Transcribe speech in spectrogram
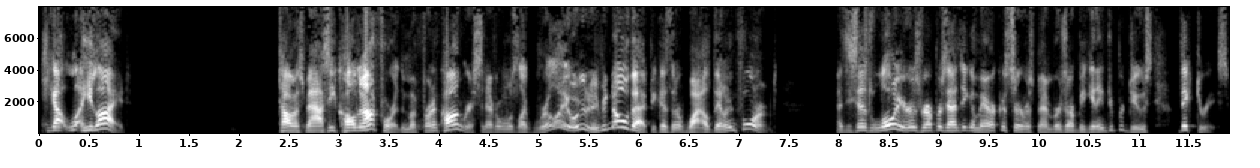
He got he lied. Thomas Massie called him out for it in front of Congress, and everyone was like, "Really? We didn't even know that," because they're wildly uninformed. As he says, lawyers representing America's service members are beginning to produce victories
